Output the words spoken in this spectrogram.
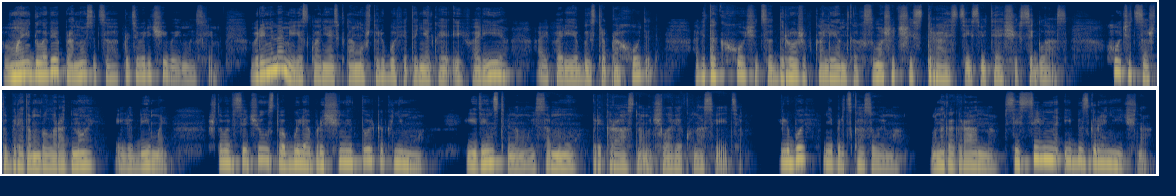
В моей голове проносятся противоречивые мысли. Временами я склоняюсь к тому, что любовь — это некая эйфория, а эйфория быстро проходит. А ведь так хочется дрожи в коленках, сумасшедшей страсти и светящихся глаз. Хочется, чтобы рядом был родной и любимый, чтобы все чувства были обращены только к нему, единственному и самому прекрасному человеку на свете. Любовь непредсказуема, многогранна, всесильна и безгранична —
